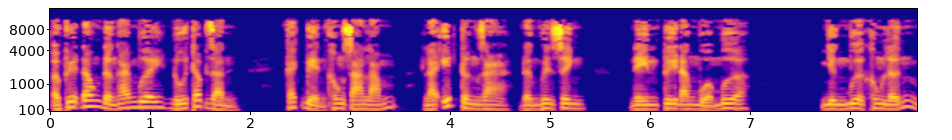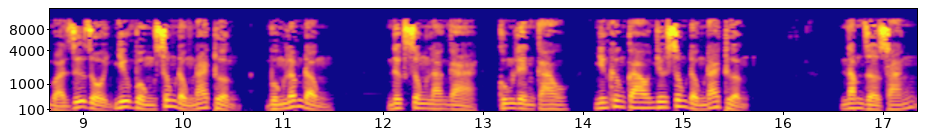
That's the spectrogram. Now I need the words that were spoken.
Ở phía đông đường 20 núi thấp dần Cách biển không xa lắm Là ít rừng già, đường nguyên sinh. Nên tuy đang mùa mưa, Nhưng mưa không lớn và dữ dội như vùng sông Đồng Nai Thượng, Vùng Lâm Đồng. Nước sông La Ngà cũng lên cao, Nhưng không cao như sông Đồng Nai Thượng. 5 giờ sáng,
